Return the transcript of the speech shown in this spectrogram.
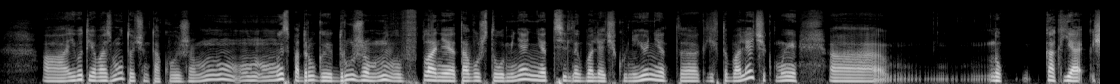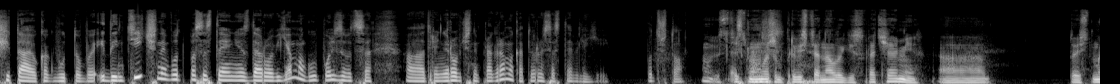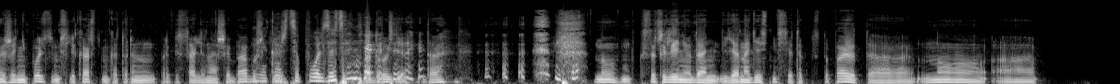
А, и вот я возьму точно такой же. Ну, мы с подругой дружим ну, в плане того, что у меня нет сильных болячек, у нее нет а, каких-то болячек. Мы, ну, как я считаю, как будто бы идентичны вот по состоянию здоровья. Я могу пользоваться тренировочной программой, которую составили ей. Вот что? Ну, здесь скажешь? мы можем провести аналогию с врачами. А, то есть мы же не пользуемся лекарствами, которые прописали наши бабушки. Мне кажется, пользуются подруги, да. Ну, к сожалению, да, я надеюсь, не все так поступают, а, но а,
